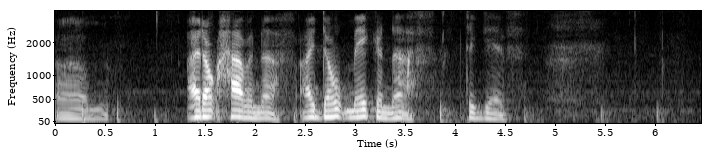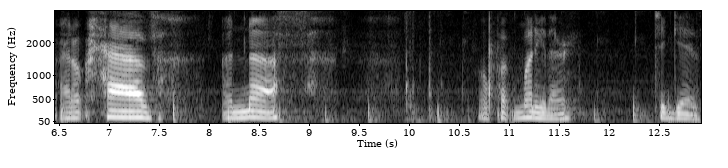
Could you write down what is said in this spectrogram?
um, I don't have enough. I don't make enough to give. I don't have enough. I'll put money there to give.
